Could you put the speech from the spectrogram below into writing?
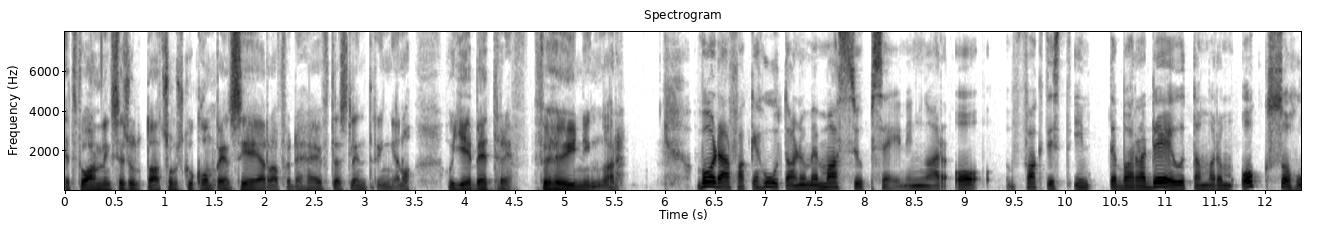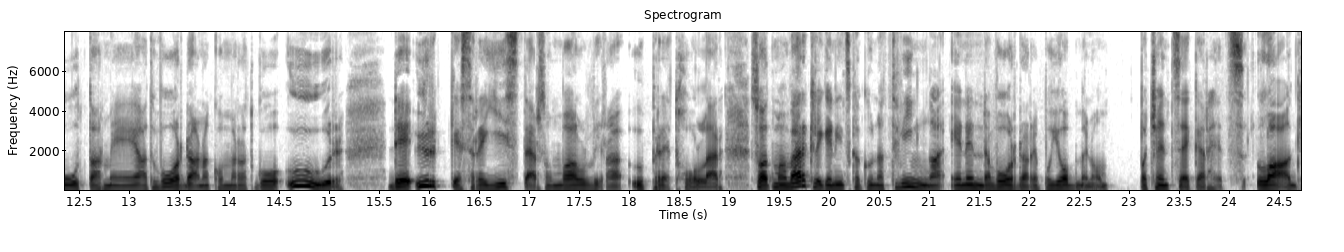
ett förhandlingsresultat som skulle kompensera för den här eftersläntringen och, och ge bättre förhöjningar. Vårdarfacket hotar nu med massuppsägningar och faktiskt inte bara det utan vad de också hotar med är att vårdarna kommer att gå ur det yrkesregister som Valvira upprätthåller så att man verkligen inte ska kunna tvinga en enda vårdare på jobb med någon patientsäkerhetslag.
